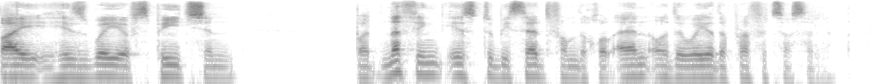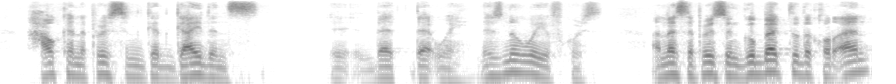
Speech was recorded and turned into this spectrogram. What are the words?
by his way of speech, and, but nothing is to be said from the Quran or the way of the Prophet. ﷺ How can a person get guidance uh, that, that way? There's no way, of course unless a person go back to the Quran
